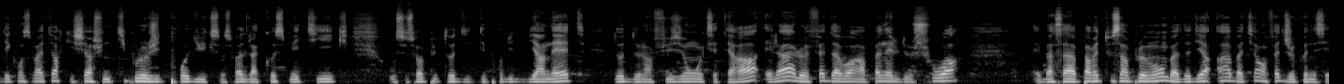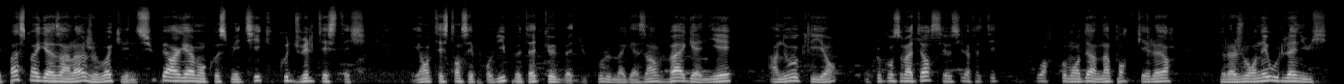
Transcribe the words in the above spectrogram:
des consommateurs qui cherchent une typologie de produits, que ce soit de la cosmétique ou ce soit plutôt des, produits de bien-être, d'autres de l'infusion, etc. Et là, le fait d'avoir un panel de choix, eh ben, ça va permettre tout simplement bah, de dire Ah, bah tiens, en fait, je connaissais pas ce magasin-là, je vois qu'il a une super gamme en cosmétique, écoute, je vais le tester. Et en testant ces produits, peut-être que bah, du coup, le magasin va gagner un nouveau client. Donc, le consommateur, c'est aussi la facilité de pouvoir commander à n'importe quelle heure de la journée ou de la nuit.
